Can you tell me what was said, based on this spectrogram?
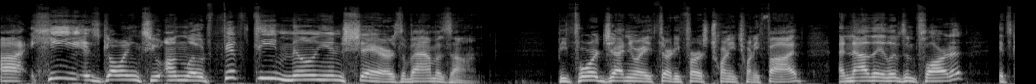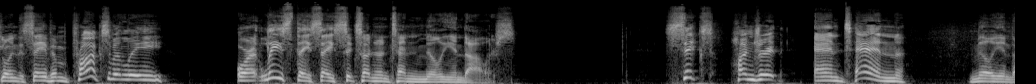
Uh, he is going to unload 50 million shares of Amazon before January 31st, 2025. And now they lives in Florida. It's going to save him approximately, or at least they say $610 million. $610 million.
